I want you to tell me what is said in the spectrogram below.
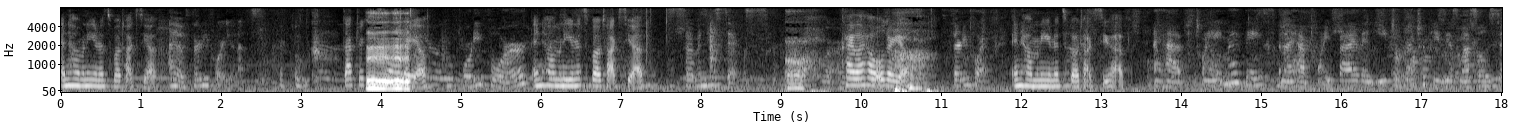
And how many units of Botox do you have? I have 34 units. Dr. Keith, how old are you? 44, And how many units of Botox do you have? 76, Kyla, how old are you? 34. And how many units of Botox do you have? I have 28 in my face and I have 25 in each of my trapezius muscles to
